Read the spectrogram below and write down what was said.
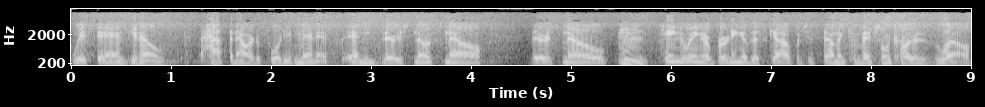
within you know half an hour to 40 minutes, and there's no smell, there's no tingling or burning of the scalp, which is found in conventional colors as well.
